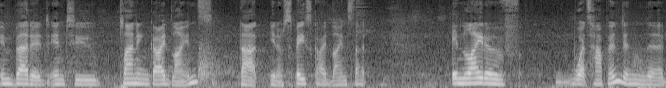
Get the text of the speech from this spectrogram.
embedded into planning guidelines that, you know, space guidelines that in light of what's happened in the,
